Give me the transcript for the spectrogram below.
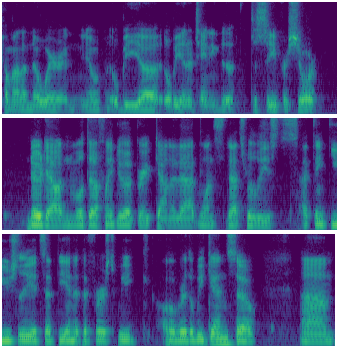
come out of nowhere, and you know, it'll be uh, it'll be entertaining to to see for sure. No doubt, and we'll definitely do a breakdown of that once that's released. I think usually it's at the end of the first week over the weekend, so um,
